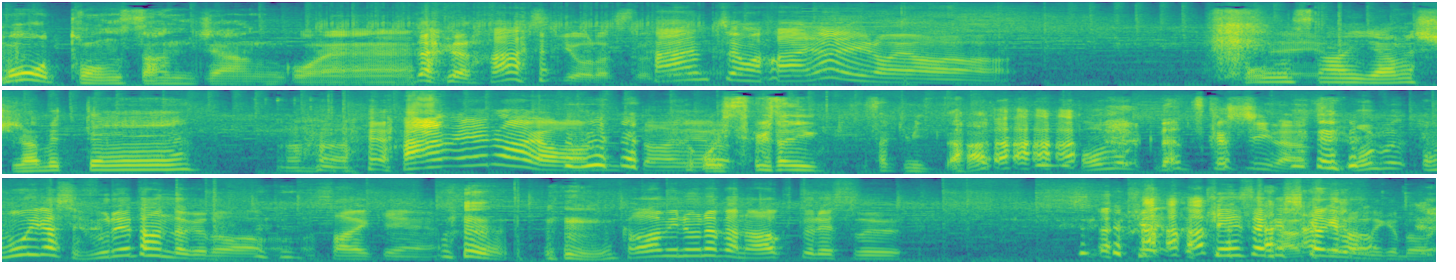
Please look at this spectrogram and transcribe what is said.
もうトンさんじゃんこれ。だからは次おらせたねハンちゃんは早いのよ。トンさんやめ調べて。ー やめろよ本当に。俺久々にさっき見た？思い懐かしいな。思い思い出して震えたんだけど最近。うん。鏡の中のアクトレスけ検索しかけたんだけど。や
